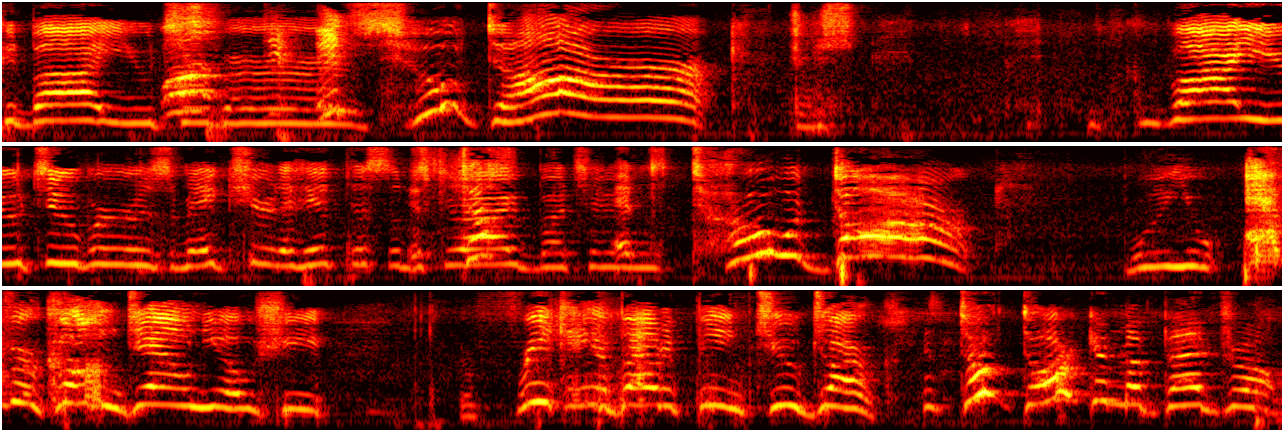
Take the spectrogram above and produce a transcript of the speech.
Goodbye, YouTubers. It's too dark. Just goodbye, YouTubers. Make sure to hit the subscribe button. It's too dark. Will you ever calm down, Yoshi? You're freaking about it being too dark. It's too dark in my bedroom.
